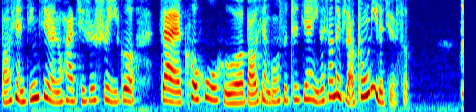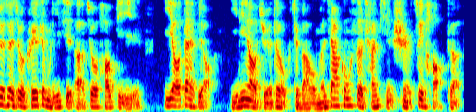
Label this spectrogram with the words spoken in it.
保险经纪人的话其实是一个在客户和保险公司之间一个相对比较中立的角色。对对，就可以这么理解啊，就好比医药代表一定要觉得，对吧？我们家公司的产品是最好的，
